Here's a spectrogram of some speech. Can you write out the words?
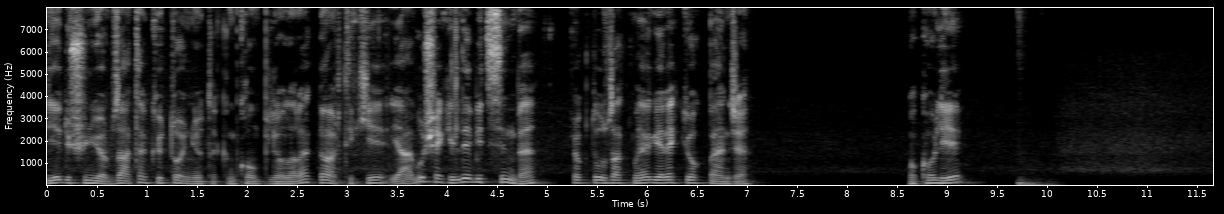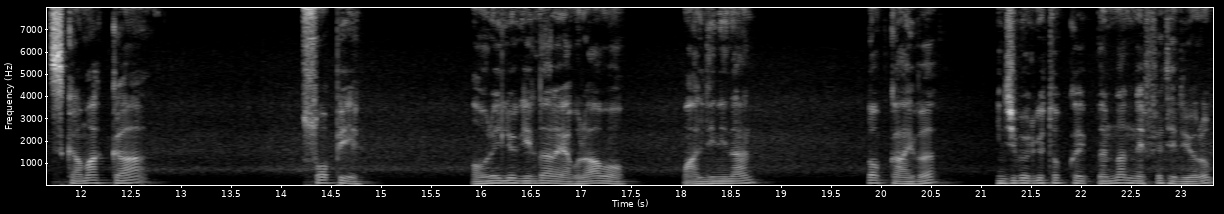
diye düşünüyorum. Zaten kötü oynuyor takım komple olarak. 4-2 yani bu şekilde bitsin be. Çok da uzatmaya gerek yok bence. Okoli Skamakka Sopi Aurelio girdi araya bravo Maldini'den top kaybı İkinci bölge top kayıplarından nefret ediyorum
